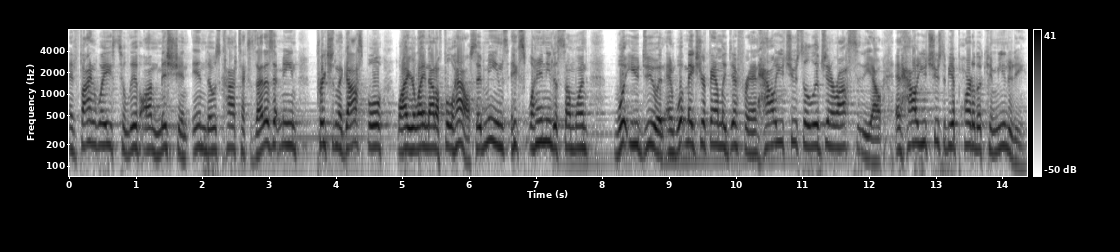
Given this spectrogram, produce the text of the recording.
and find ways to live on mission in those contexts. That doesn't mean preaching the gospel while you're laying down a full house. It means explaining to someone what you do and, and what makes your family different and how you choose to live generosity out and how you choose to be a part of a community.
